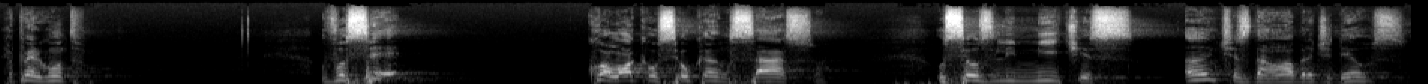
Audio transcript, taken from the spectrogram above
Eu pergunto: você coloca o seu cansaço, os seus limites antes da obra de Deus?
